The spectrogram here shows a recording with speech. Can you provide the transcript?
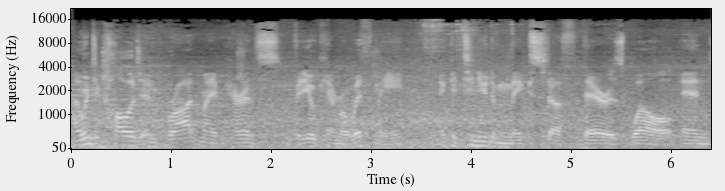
I went to college and brought my parents' video camera with me and continued to make stuff there as well. And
